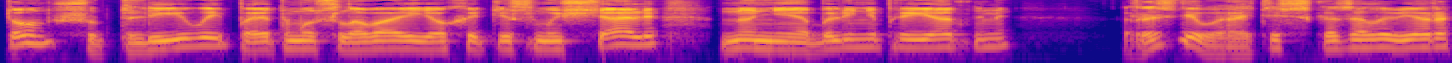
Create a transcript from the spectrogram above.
тон шутливый, поэтому слова ее хоть и смущали, но не были неприятными. — Раздевайтесь, — сказала Вера,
